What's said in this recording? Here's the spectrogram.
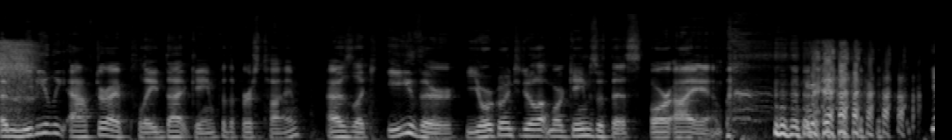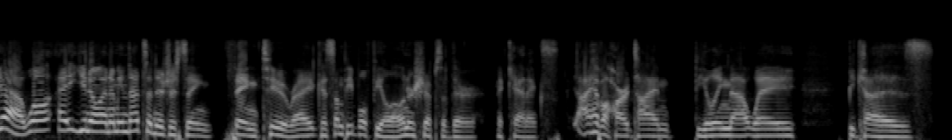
Immediately after I played that game for the first time, I was like, either you're going to do a lot more games with this, or I am. yeah, well, I, you know, and I mean that's an interesting thing too, right? Because some people feel ownerships of their mechanics. I have a hard time feeling that way because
